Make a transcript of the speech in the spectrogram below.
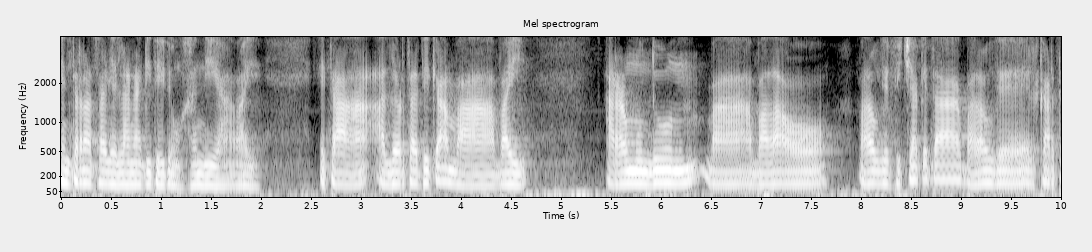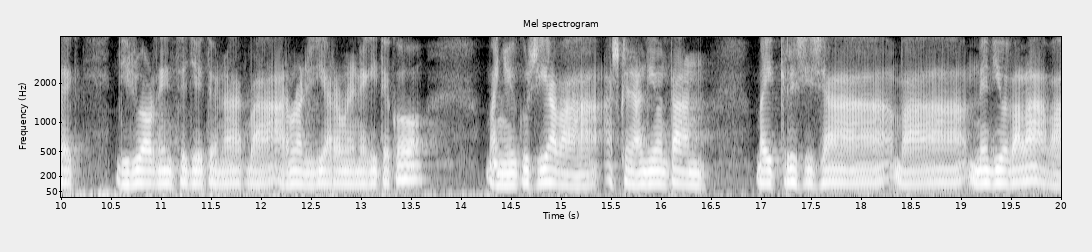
entrenatzaile lanak iteitun jendia, bai. Eta alde hortatikan, ba, bai, arraun mundun, ba, badao, badaude fitxaketak, badaude elkartek dirua ordeintze jetuenak ba, arrunariri arraunen egiteko, baina ikusia ba, azken aldi honetan bai krisisa ba, medio dala, ba,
